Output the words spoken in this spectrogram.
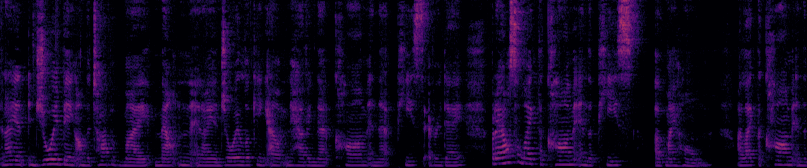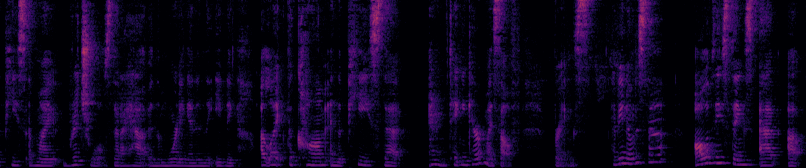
And I enjoy being on the top of my mountain and I enjoy looking out and having that calm and that peace every day. But I also like the calm and the peace of my home. I like the calm and the peace of my rituals that I have in the morning and in the evening. I like the calm and the peace that taking care of myself brings. Have you noticed that? All of these things add up.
